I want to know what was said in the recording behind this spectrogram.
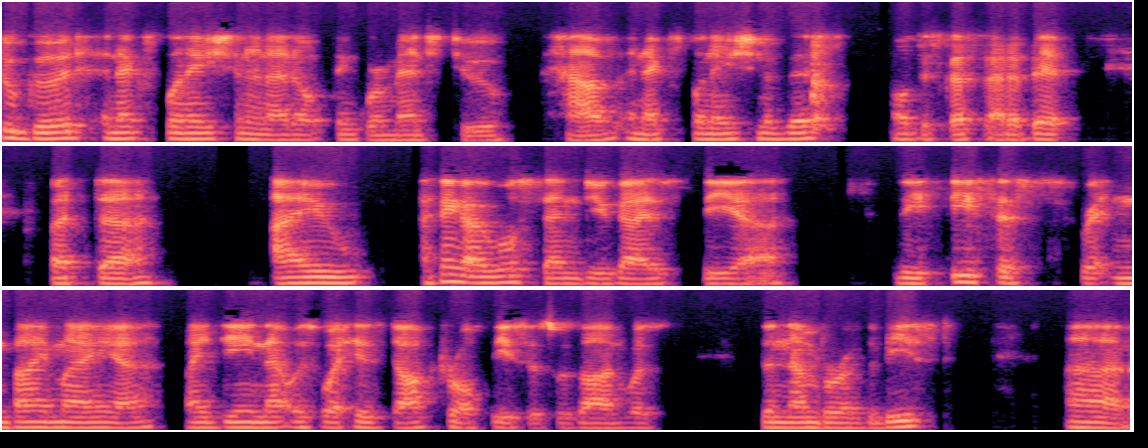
too good an explanation, and I don't think we're meant to have an explanation of this. I'll discuss that a bit, but uh, I I think I will send you guys the uh, the thesis written by my uh, my dean. That was what his doctoral thesis was on was the number of the beast, uh,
